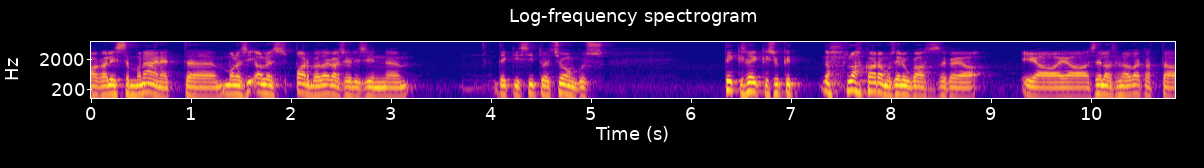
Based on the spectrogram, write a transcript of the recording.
aga lihtsalt ma näen, et ma alles, alles paar päeva tagasi oli siin, tekkis situatsioon, kus tekkis väike sihuke, noh, lahkarvamus elukaaslasega ja, ja, ja selle asemel, et hakata.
